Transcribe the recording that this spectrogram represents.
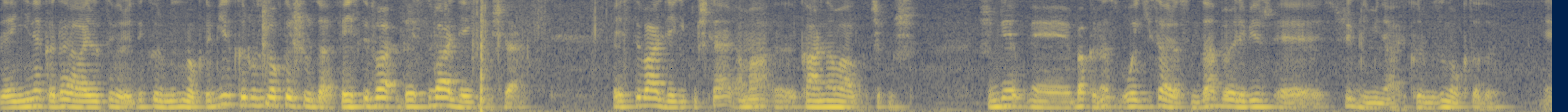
rengine kadar ayrıntı verildi. Kırmızı nokta. Bir kırmızı nokta şurada. Festival, festival diye gitmişler. Festival diye gitmişler ama e, karnaval çıkmış. Şimdi e, bakınız o ikisi arasında böyle bir e, subliminal, kırmızı noktalı e,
